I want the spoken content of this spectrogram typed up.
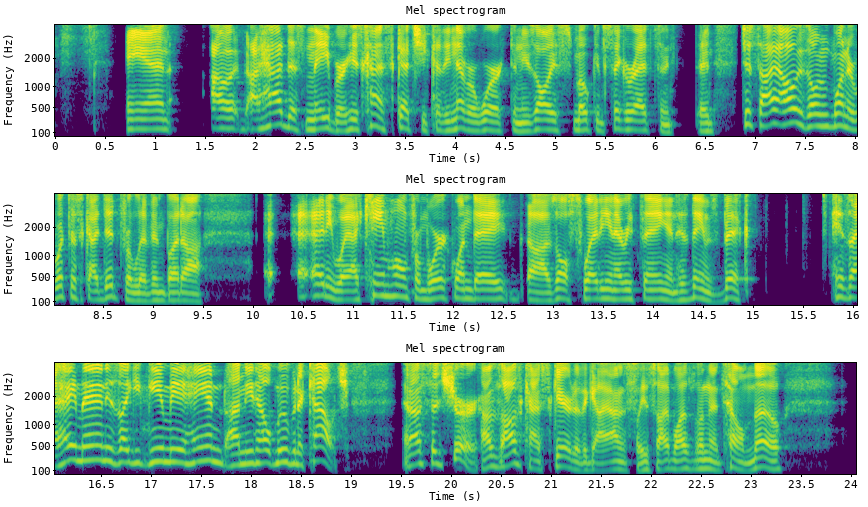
And I, I had this neighbor. He's kind of sketchy because he never worked and he's always smoking cigarettes and and just I always wondered what this guy did for a living. But uh, anyway, I came home from work one day. Uh, I was all sweaty and everything, and his name is Vic. He's like, "Hey man," he's like, "You can give me a hand? I need help moving a couch." And I said, "Sure." I was, I was kind of scared of the guy, honestly, so I wasn't going to tell him no.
